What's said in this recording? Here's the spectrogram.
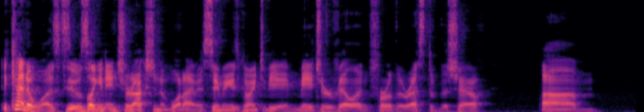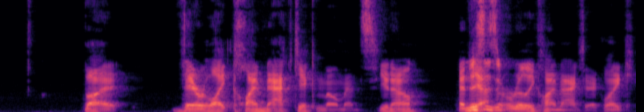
it kind of was because it was like an introduction of what I'm assuming is going to be a major villain for the rest of the show. Um, but they're like climactic moments, you know. And this Yeah. isn't really climactic. Like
